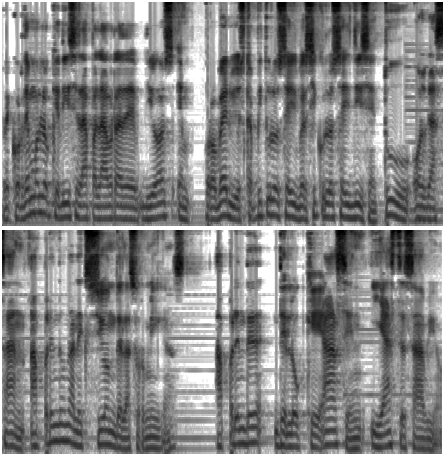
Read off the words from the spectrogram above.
Recordemos lo que dice la palabra de Dios en Proverbios capítulo 6 versículo 6 dice, Tú, holgazán, aprende una lección de las hormigas, aprende de lo que hacen y hazte sabio,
